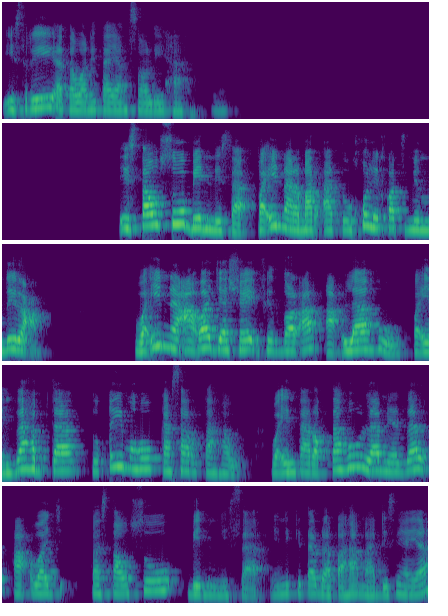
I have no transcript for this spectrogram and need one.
istri atau wanita yang solihah. Istausu bin nisa fa innal mar'atu khuliqat min dhila' wa inna awaja syai' fi dhal'a a'lahu fa in dhahabta tuqimuhu kasartahu Wa in taraktahu lam yazal a'waj fastausu bin nisa. Ini kita udah paham hadisnya ya.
